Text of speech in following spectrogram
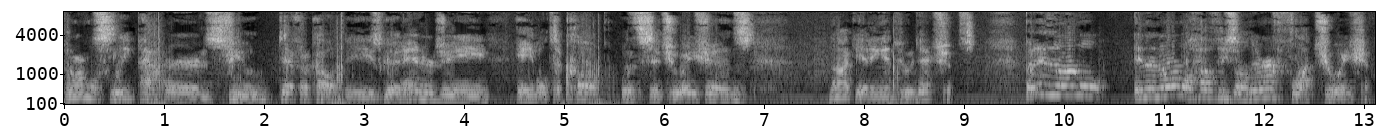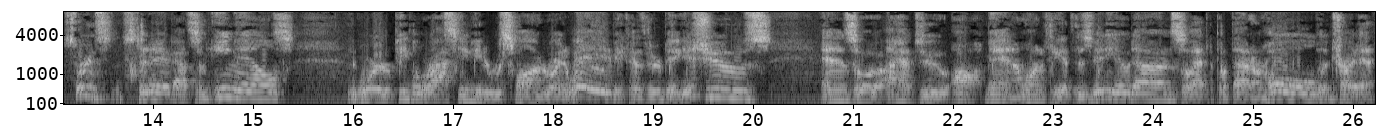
normal sleep patterns, few difficulties, good energy, able to cope with situations, not getting into addictions. But in normal in a normal healthy zone there are fluctuations. For instance, today I got some emails where people were asking me to respond right away because there are big issues. And so I had to, oh man, I wanted to get this video done, so I had to put that on hold and try to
